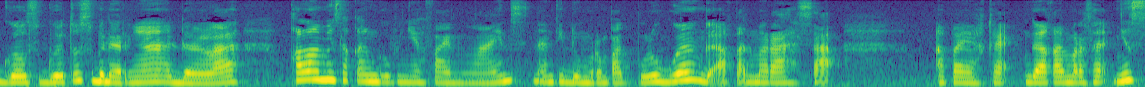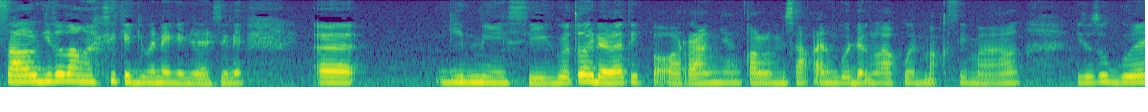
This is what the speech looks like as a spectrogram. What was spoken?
goals gue tuh sebenarnya adalah kalau misalkan gue punya fine lines nanti di umur 40 gue nggak akan merasa apa ya kayak nggak akan merasa nyesal gitu tau gak sih? Kayak gimana ya ngejelasinnya? Uh, gini sih gue tuh adalah tipe orang yang kalau misalkan gue udah ngelakuin maksimal itu tuh gue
